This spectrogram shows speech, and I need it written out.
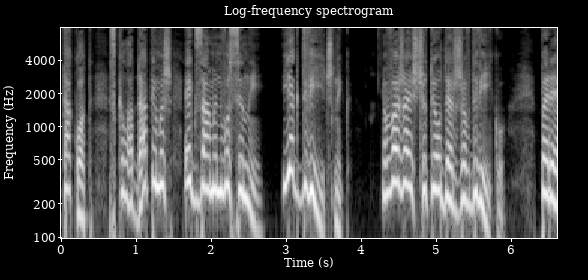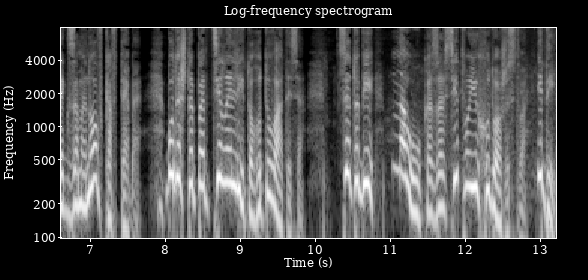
Так от, складатимеш екзамен восени, як двічник. Вважай, що ти одержав двійку. Переекзаменовка в тебе. Будеш тепер ціле літо готуватися. Це тобі наука за всі твої художества. Іди,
